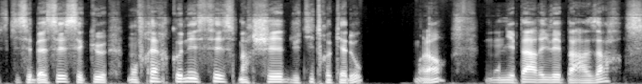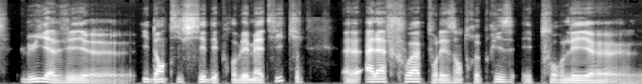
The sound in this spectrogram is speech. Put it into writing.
ce qui s'est passé, c'est que mon frère connaissait ce marché du titre cadeau. Voilà, on n'y est pas arrivé par hasard. Lui avait euh, identifié des problématiques euh, à la fois pour les entreprises et pour les euh,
